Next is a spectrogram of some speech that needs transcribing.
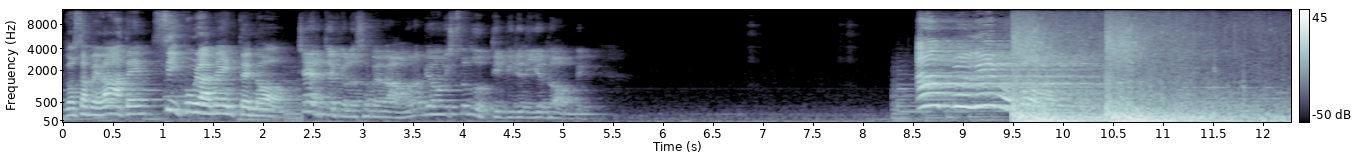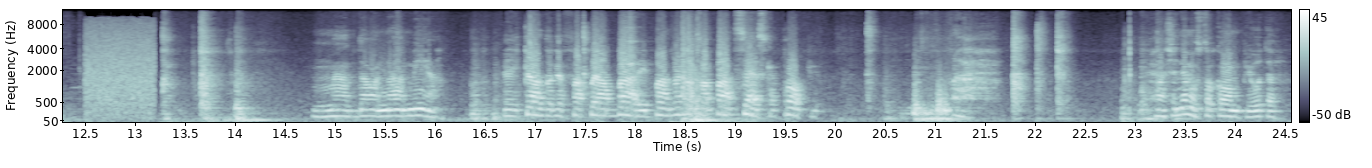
Lo sapevate? Sicuramente no. Certo che lo sapevamo, l'abbiamo visto tutti i video di Yodobi. Unbelievable! Madonna mia, è il caldo che fa qui a Bari, una cosa pazzesca proprio. Ah. Accendiamo sto computer.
